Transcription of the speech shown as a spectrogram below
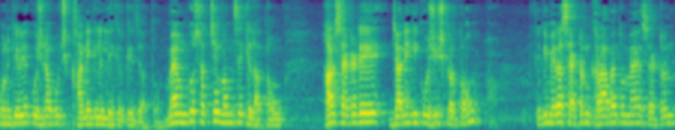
उनके लिए कुछ ना कुछ खाने के लिए लेकर के जाता हूँ। मैं उनको सच्चे मन से खिलाता हूँ। हर सैटरडे जाने की कोशिश करता हूँ। क्योंकि मेरा सैटर्न खराब है तो मैं सैटर्न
